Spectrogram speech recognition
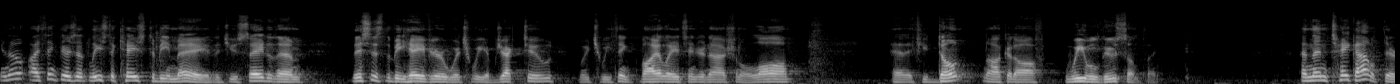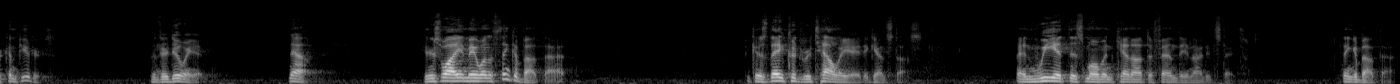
you know, I think there's at least a case to be made that you say to them, this is the behavior which we object to, which we think violates international law, and if you don't knock it off, we will do something. And then take out their computers that they're doing it. Now, here's why you may want to think about that because they could retaliate against us. And we at this moment cannot defend the United States. Think about that.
